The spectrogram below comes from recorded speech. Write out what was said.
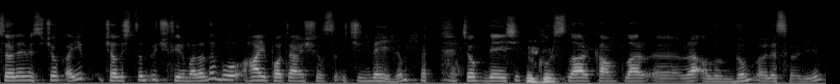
söylemesi çok ayıp. Çalıştığım 3 firmada da bu high potentials'ın içindeydim. çok değişik kurslar, kamplara alındım öyle söyleyeyim.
